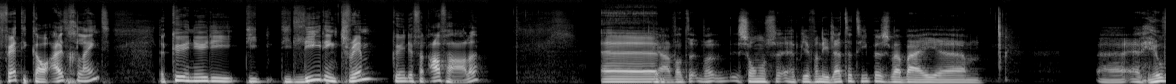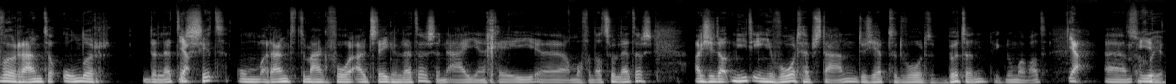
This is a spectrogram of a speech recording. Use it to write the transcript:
verticaal uitgelijnd. Dan kun je nu die, die, die leading trim kun je ervan afhalen. Eh, Ja, wat, wat, soms heb je van die lettertypes waarbij ehm, eh, er heel veel ruimte onder de letters zit. Om ruimte te maken voor uitstekende letters. Een I, een G, eh, allemaal van dat soort letters. Als je dat niet in je woord hebt staan, dus je hebt het woord button, ik noem maar wat. ja, Ehm, en je,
